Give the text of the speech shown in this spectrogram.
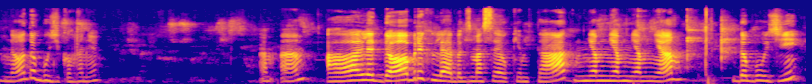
No, do buzi, kochanie. Am, am. Ale dobry chlebek z masełkiem, tak? Niam, niam, niam, niam. Do buzi.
